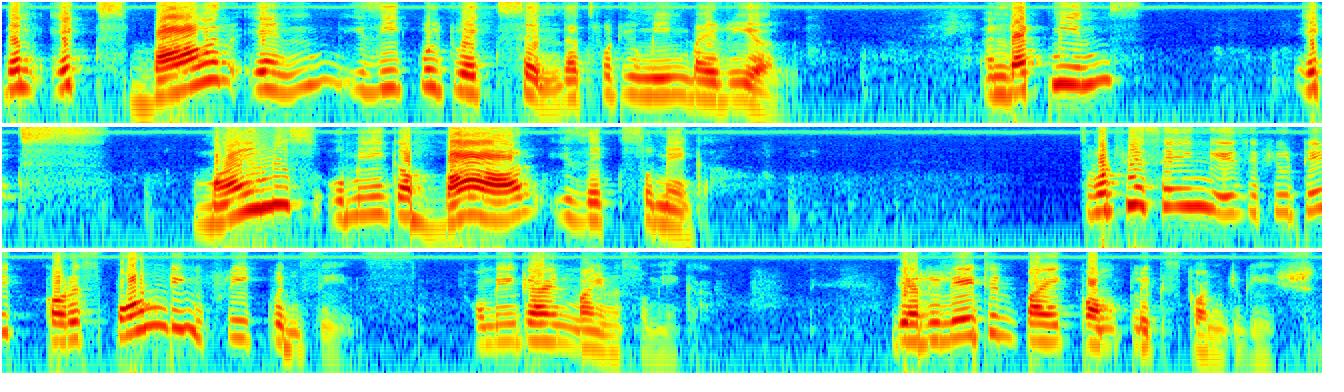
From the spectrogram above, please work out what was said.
then x bar n is equal to x n that is what you mean by real and that means x minus omega bar is x omega. So, what we are saying is if you take corresponding frequencies omega and minus omega, they are related by complex conjugation.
